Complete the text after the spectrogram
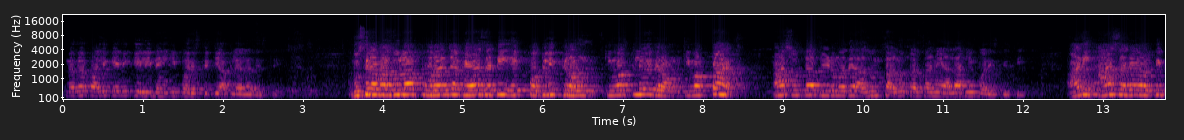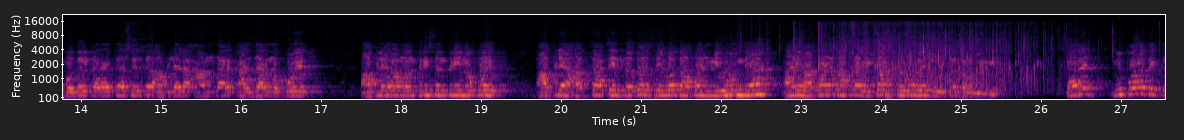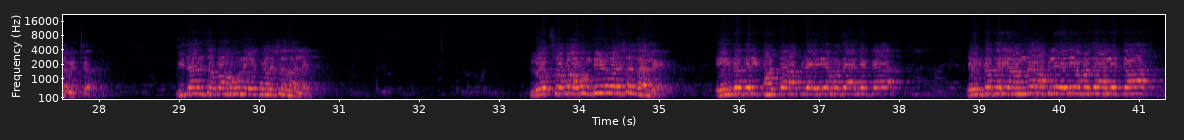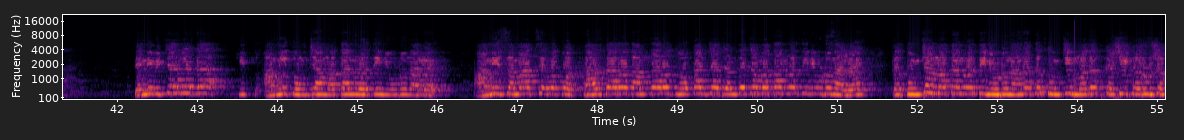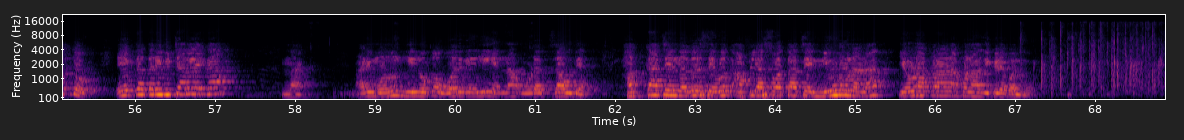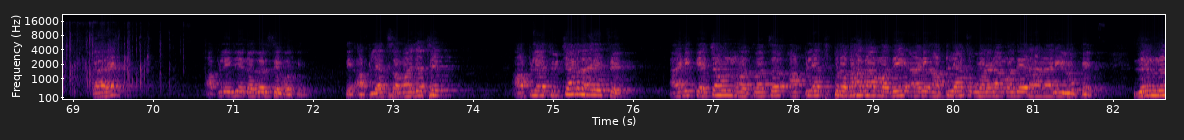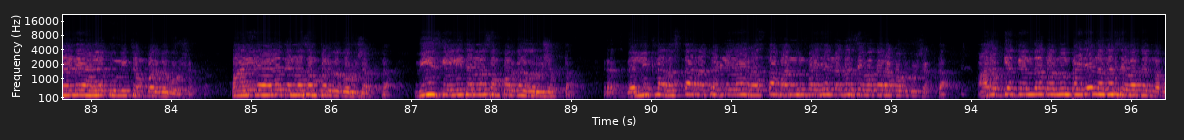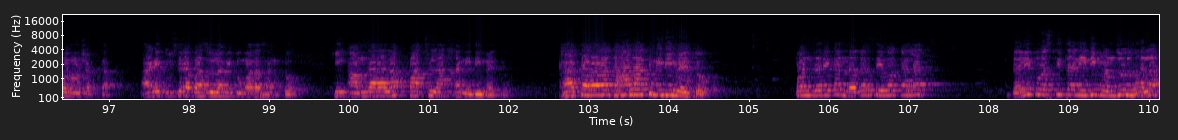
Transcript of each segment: नगरपालिकेने केली नाही ही परिस्थिती आपल्याला दिसते. दुसऱ्या बाजूला पोरांच्या खेळासाठी एक पब्लिक ग्राउंड किंवा प्ले ग्राउंड किंवा पार्क हा सुद्धा बीडमध्ये अजून चालू करता नाही आला ही परिस्थिती. आणि हा सगळ्यावरती बदल करायचा असेल तर आपल्याला आमदार खासदार नकोयत. आपल्याला मंत्री संत्री नकोयत. आपल्या हक्काचे नगरसेवक आपण निवडून द्या आणि आपणच आपला विकास करू हे मूर्त समजून घ्या. कारण मी परत एकदा विचारतो विधानसभा होऊन एक वर्ष झाले लोकसभा होऊन दीड वर्ष झाले एकदा तरी खासदार आपल्या एरियामध्ये आले का? एकदा तरी आमदार आपल्या एरियामध्ये आले का? त्यांनी विचारलं का? की आम्ही तुमच्या मतांवरती निवडून आलोय. आम्ही समाजसेवक आहोत खासदार आहोत आमदार आहोत लोकांच्या जनतेच्या मतांवरती निवडून आलोय. तर तुमच्या मतांवरती निवडून आलोय तर तुमची मदत कशी करू शकतो? एकदा तरी विचारले का? नाही. आणि म्हणून ही लोक वर गेली यांना ओळख जाऊ द्या. हक्काचे नगरसेवक आपल्या स्वतःचे निवडून आणा एवढा प्राण आपण आज इकडे बनलो. कारण आपले जे नगरसेवक आहेत ते आपल्याच समाजाचे आपल्याच विचारधारेचे आहेत. आणि त्याच्याहून महत्वाचं आपल्याच प्रभागामध्ये आणि आपल्याच वॉर्डामध्ये राहणारी लोक आहेत. जर नळ नाही आलं तुम्ही संपर्क करू शकता. पाणी नाही आलं त्यांना संपर्क करू शकता. वीज गेली त्यांना संपर्क करू शकता. गल्लीतला रस्ता रखडलेला आहे रस्ता बांधून पाहिजे नगरसेवकाला पकडू शकता. आरोग्य केंद्र बांधून पाहिजे नगरसेवकांना बनवू शकता. आणि दुसऱ्या बाजूला मी तुम्हाला सांगतो की आमदाराला पाच लाख हा निधी मिळतो. खासदाराला दहा लाख निधी मिळतो. पण जर एका नगरसेवकाला दलित वस्तीचा निधी मंजूर झाला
